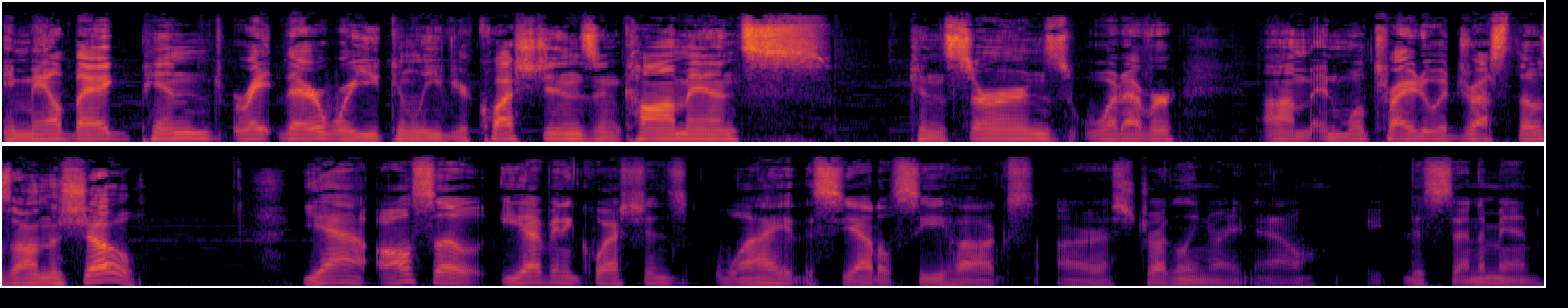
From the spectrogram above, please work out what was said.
a mailbag pinned right there where you can leave your questions and comments, concerns, whatever. Um, and we'll try to address those on the show. Yeah. Also, you have any questions why the Seattle Seahawks are struggling right now? Just send them in,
